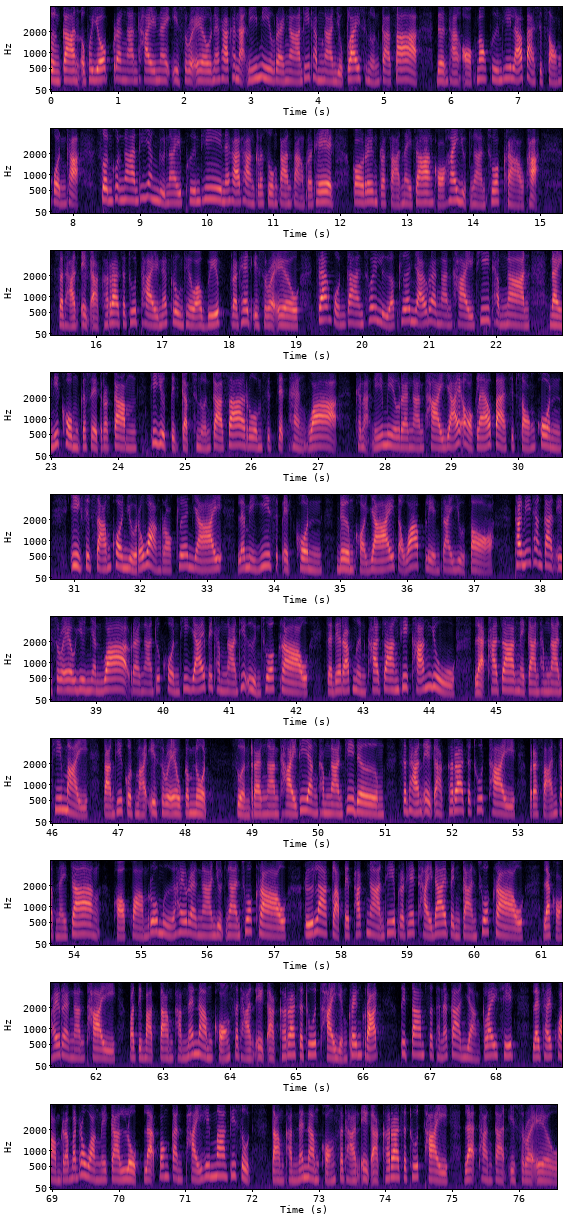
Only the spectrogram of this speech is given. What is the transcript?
ส่วนการอพยพแรงงานไทยในอิสราเอลนะคะขณะนี้มีแรงงานที่ทำงานอยู่ใกล้ฉนวนกาซาเดินทางออกนอกพื้นที่แล้ว 82 คนค่ะ ส่วนคนงานที่ยังอยู่ในพื้นที่นะคะทางกระทรวงการต่างประเทศ ก็เร่งประสานนายจ้างขอให้หยุดงานชั่วคราวค่ะสถานเอกอัครราชทูตไทย ณ กรุงเทวาวิฟ ประเทศอิสราเอล แจ้งผลการช่วยเหลือเคลื่อนย้ายแรงงานไทยที่ทำงานในนิคมเกษตรกรรม ที่อยู่ติดกับฉนวนกาซารวม 17 แห่งว่า ขณะนี้มีแรงงานไทยย้ายออกแล้ว 82 คน อีก 13 คนอยู่ระหว่างรอเคลื่อนย้าย และมี 21 คน เดิมขอย้ายแต่ว่าเปลี่ยนใจอยู่ต่อทั้งนี้ทางการอิสราเอลยืนยันว่าแรงงานทุกคนที่ย้ายไปทำงานที่อื่นชั่วคราว จะได้รับเงินค่าจ้างที่ค้างอยู่ และค่าจ้างในการทำงานที่ใหม่ ตามที่กฎหมายอิสราเอลกำหนดส่วนแรงงานไทยที่ยังทำงานที่เดิม สถานเอกอัครราชทูตไทย ประสานกับนายจ้าง อความร่วมมือให้แรงงานหยุดงานชั่วคราว หรือลากลับไปพักงานที่ประเทศไทยได้เป็นการชั่วคราว และขอให้แรงงานไทย ปฏิบัติตามคำแนะนำของสถานเอกอัครราชทูตไทยอย่างเคร่งครัด ติดตามสถานการณ์อย่างใกล้ชิด และใช้ความระมัดระวังในการหลบและป้องกันภัยให้มากที่สุด ตามคำแนะนำของสถานเอกอัครราชทูตไทย และทางการอิสราเอล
